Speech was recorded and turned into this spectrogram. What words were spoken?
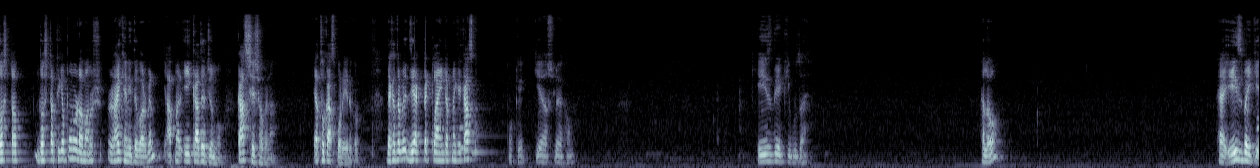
দশটা দশটা থেকে পনেরোটা মানুষ রাইখে নিতে পারবেন আপনার এই কাজের জন্য। কাজ শেষ হবে না। এত কাজ পড়ে এরকম। দেখা যাবে যে একটা ক্লায়েন্ট আপনাকে কাজ ওকে, কে আসলো এখন? এইচ দিয়ে কি বোঝায়? হ্যালো হ্যাঁ H by K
